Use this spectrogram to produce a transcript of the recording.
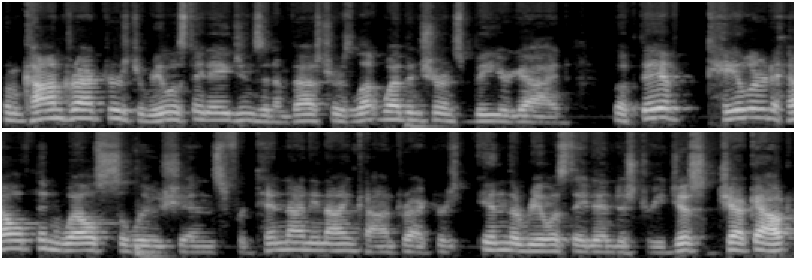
From contractors to real estate agents and investors, let Webb Insurance be your guide. Look, they have tailored health and wealth solutions for 1099 contractors in the real estate industry. Just check out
